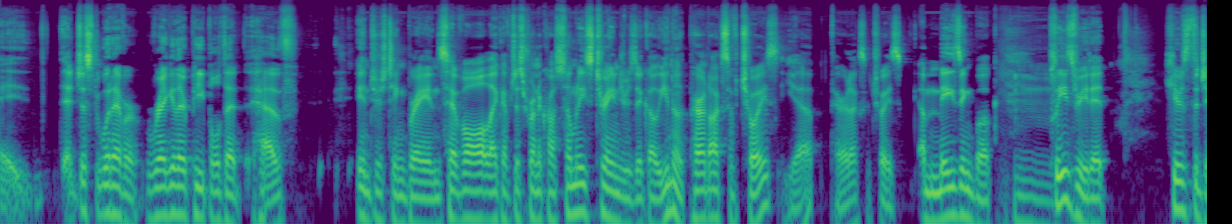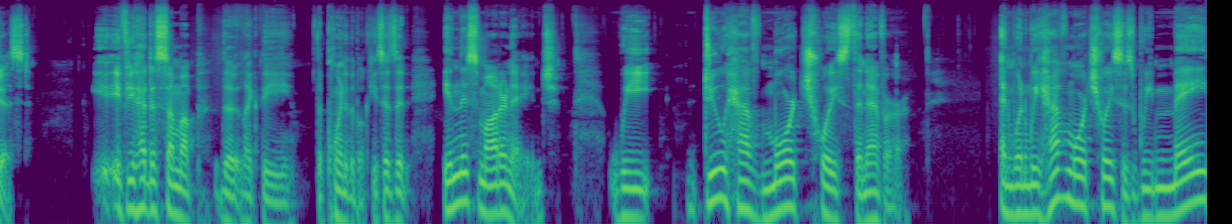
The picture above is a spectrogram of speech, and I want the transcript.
uh, just whatever regular people that have interesting brains have all like I've just run across so many strangers that go, you know, the paradox of choice. Yep, paradox of choice. Amazing book Mm. please read it here's the gist if you had to sum up the like the the point of the book he says that in this modern age we do have more choice than ever and when we have more choices we may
